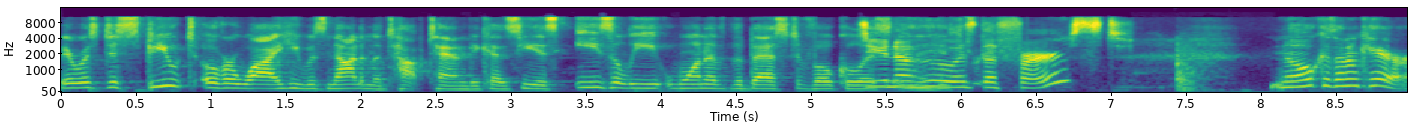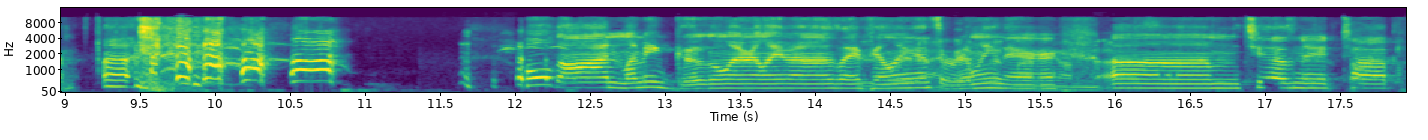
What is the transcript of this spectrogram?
There was dispute over why he was not in the top 10 because he is easily one of the best vocalists. Do you know in the who was the first? No, because I don't care. Uh, hold on. Let me Google it really fast. I feel like it's I'm gonna really there. money on, uh, Um, 2008 top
